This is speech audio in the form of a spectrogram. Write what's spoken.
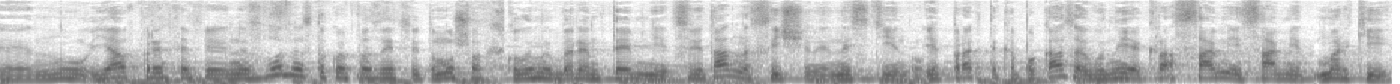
Е, ну я в принципі не згоден з такою позицією, тому що коли ми беремо темні цвіта насичені на стіну, як практика показує, вони якраз самі самі маркі.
